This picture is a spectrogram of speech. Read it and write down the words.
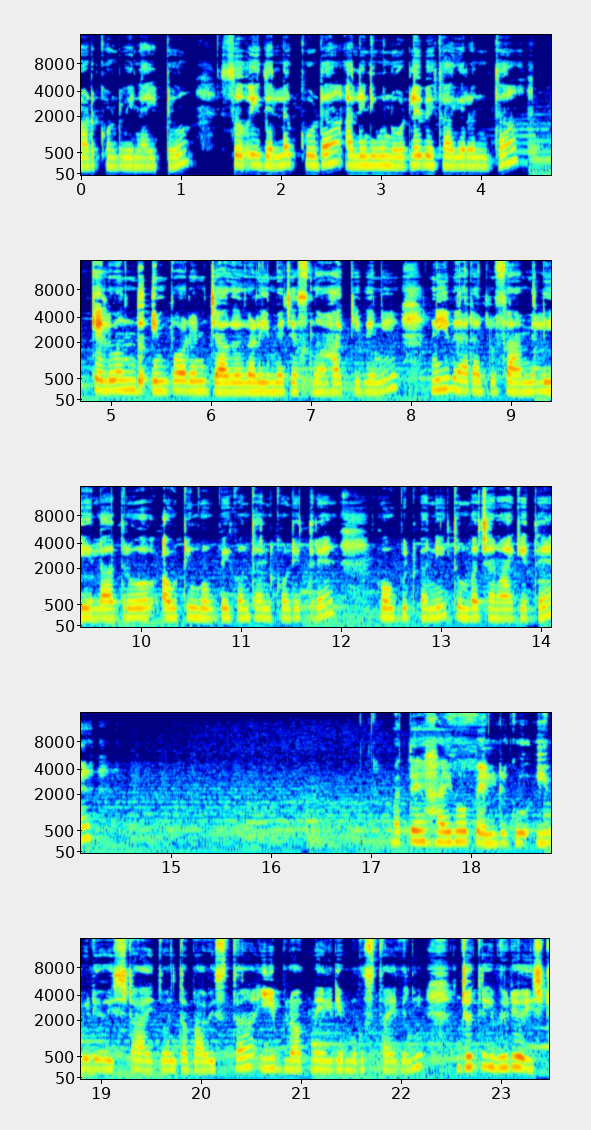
ಮಾಡಿಕೊಂಡ್ವಿ ನೈಟು ಸೊ ಇದೆಲ್ಲ ಕೂಡ ಅಲ್ಲಿ ನೀವು ನೋಡಲೇಬೇಕಾಗಿರೋಂಥ ಕೆಲವೊಂದು ಇಂಪಾರ್ಟೆಂಟ್ ಜಾಗಗಳ ಇಮೇಜಸ್ನ ಹಾಕಿದ್ದೀನಿ. ನೀವು ಯಾರಾದರೂ ಫ್ಯಾಮಿಲಿ ಎಲ್ಲಾದರೂ ಔಟಿಂಗ್ ಹೋಗಬೇಕು ಅಂತ ಅಂದ್ಕೊಂಡಿದ್ರೆ ಹೋಗ್ಬಿಟ್ಟು ಬನ್ನಿ, ತುಂಬ ಚೆನ್ನಾಗಿದೆ. ಮತ್ತು ಐ ಹೋಪ್ ಎಲ್ರಿಗೂ ಈ ವಿಡಿಯೋ ಇಷ್ಟ ಆಯಿತು ಅಂತ ಭಾವಿಸ್ತಾ ಈ ಬ್ಲಾಗ್ನ ಇಲ್ಲಿಗೆ ಮುಗಿಸ್ತಾ ಇದ್ದೀನಿ. ಜೊತೆಗೆ ವಿಡಿಯೋ ಇಷ್ಟ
